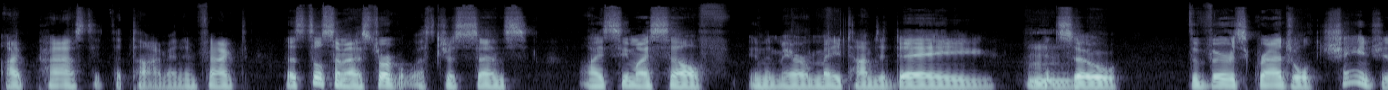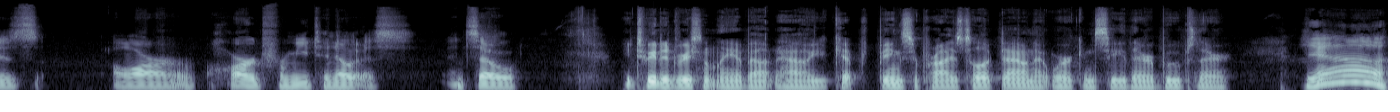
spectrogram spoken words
I passed at the time. And in fact, that's still something I struggle with, just since I see myself in the mirror many times a day, Hmm. and so the various gradual changes are hard for me to notice. And so, You tweeted recently about how you kept being surprised to look down at work and see their boobs there. yeah,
